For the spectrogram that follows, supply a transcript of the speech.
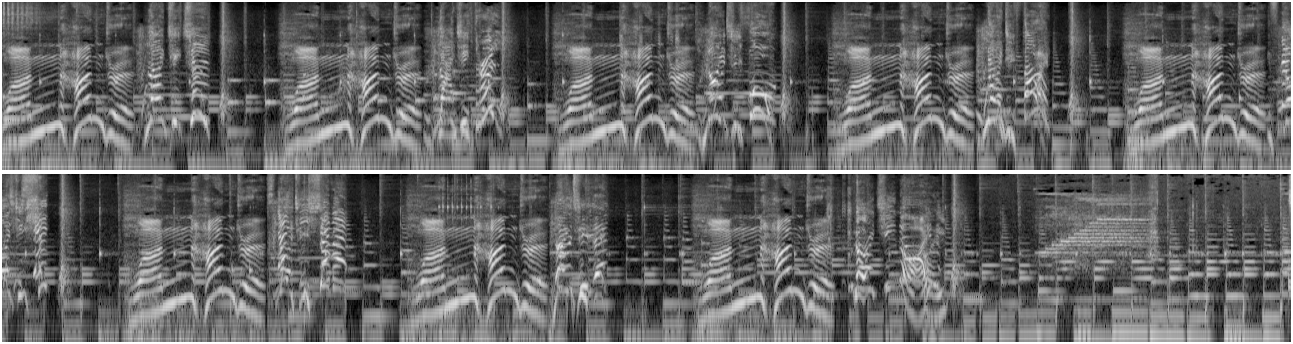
one hundred, Ninety-two! one hundred, Ninety-three. one hundred, Ninety-four! One hundred, Ninety-five! one hundred, Ninety-six! one hundred, Ninety-seven! one hundred, Ninety-eight! one hundred, Ninety-nine!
